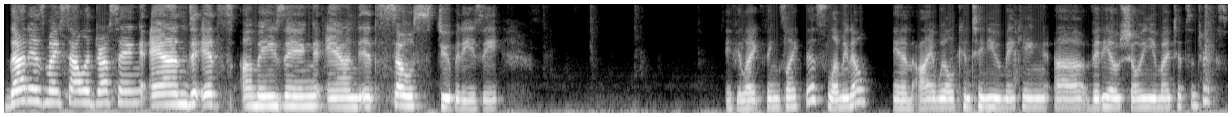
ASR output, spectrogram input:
That is my salad dressing and it's amazing and it's so stupid easy. If you like things like this, let me know and I will continue making uh, videos showing you my tips and tricks.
